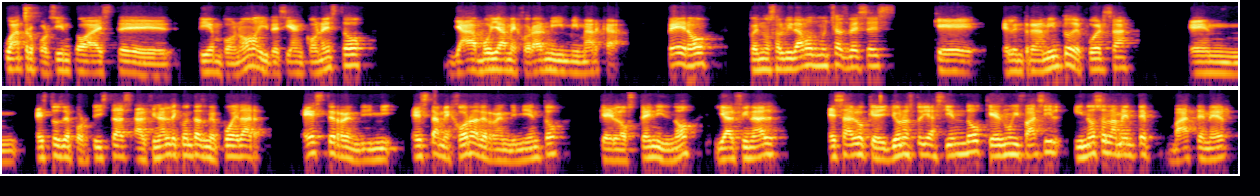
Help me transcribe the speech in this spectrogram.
4% a este tiempo, ¿no? Y decían, con esto ya voy a mejorar mi marca. Pero, pues nos olvidamos muchas veces que el entrenamiento de fuerza en estos deportistas, al final de cuentas, me puede dar este esta mejora de rendimiento que los tenis, ¿no? Y al final es algo que yo no estoy haciendo, que es muy fácil y no solamente va a tener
